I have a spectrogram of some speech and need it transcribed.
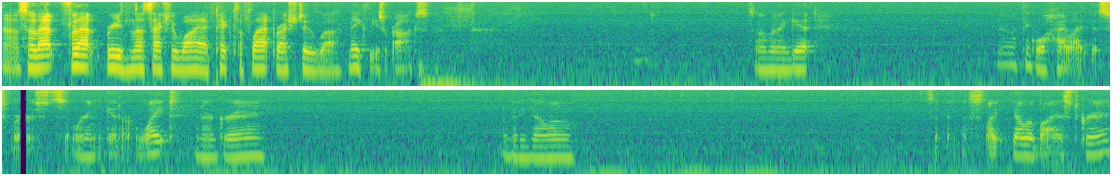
Uh, so that for that reason, that's actually why I picked the flat brush to uh, make these rocks. So I'm going to get I think we'll highlight this first. So we're going to get our white and our gray. A bit of yellow. So a slight yellow biased gray.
